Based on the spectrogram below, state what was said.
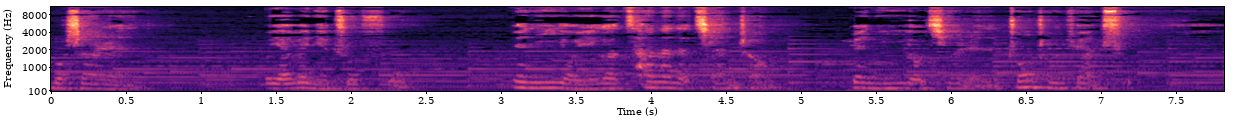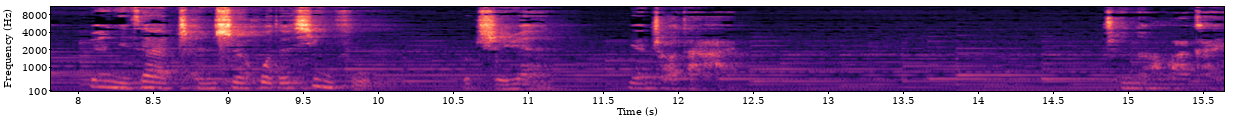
陌生人，我也为你祝福，愿你有一个灿烂的前程，愿你有情人终成眷属，愿你在尘世获得幸福。我只愿面朝大海，春暖花开。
